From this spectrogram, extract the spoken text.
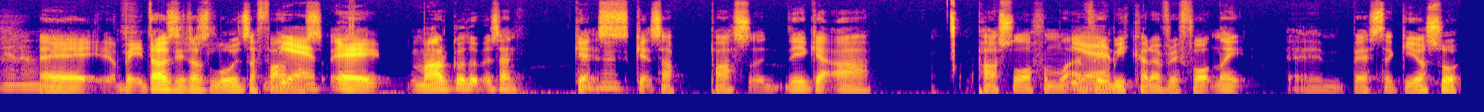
I know. Uh, but he does. He does loads of farmers. Uh, Margot that was in gets Mm-hmm. gets a parcel. They get a parcel off him like every week or every fortnight. Um, best of gear. So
